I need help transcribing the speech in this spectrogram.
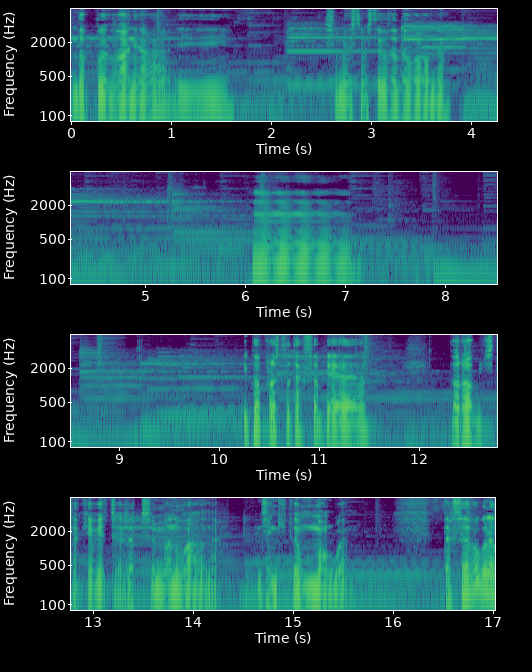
do pływania i w sumie jestem z tego zadowolony. Yy i po prostu tak sobie porobić takie, wiecie, rzeczy manualne. Dzięki temu mogłem. Tak sobie w ogóle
